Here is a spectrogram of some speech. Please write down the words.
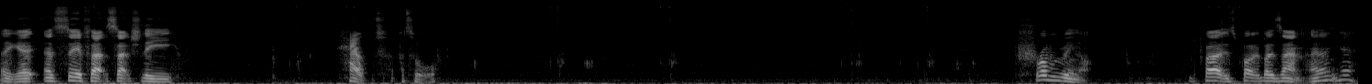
there you go. Let's see if that's actually helped at all. Probably not. It's probably by Zan. I don't care.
